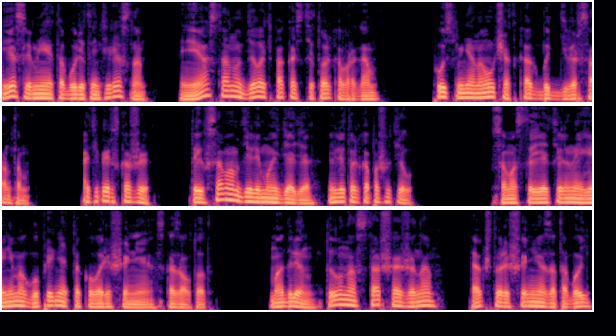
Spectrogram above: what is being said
Если мне это будет интересно, я стану делать пакости только врагам. Пусть меня научат, как быть диверсантом. А теперь скажи, ты в самом деле мой дядя или только пошутил?» «Самостоятельно я не могу принять такого решения», — сказал тот. «Мадлен, ты у нас старшая жена, так что решение за тобой.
